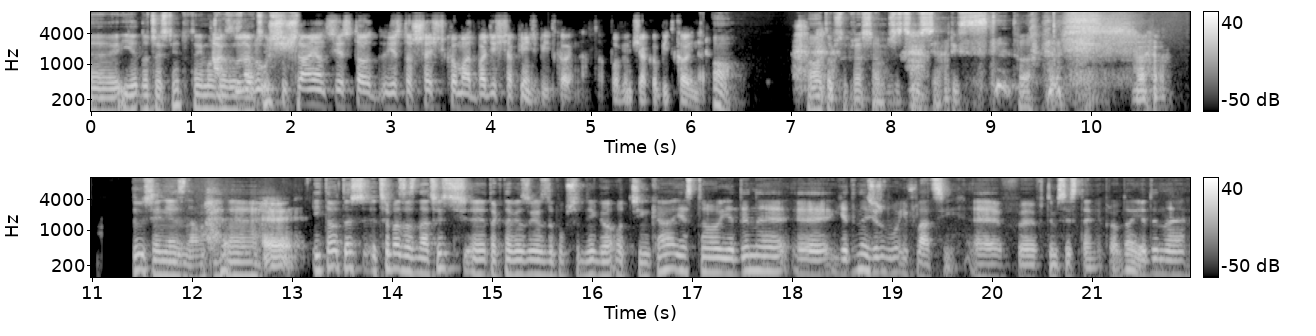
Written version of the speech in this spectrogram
E, I jednocześnie tutaj można tak, zaznaczyć... Uściślając jest to, jest to 6,25 bitcoina. To powiem Ci jako bitcoiner. O, o to przepraszam, rzeczywiście. To... Tu się nie znam. E, I to też trzeba zaznaczyć, e, tak nawiązując do poprzedniego odcinka, jest to jedyny, e, jedyne źródło inflacji w, w tym systemie, prawda? Jedyny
